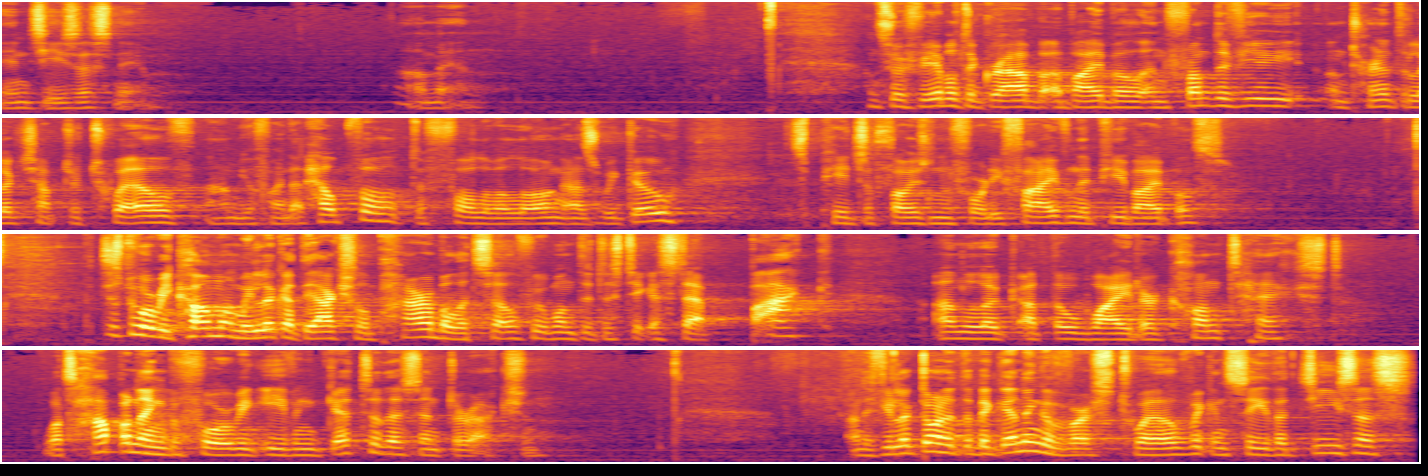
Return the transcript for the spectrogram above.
In Jesus' name, amen. And so, if you're able to grab a Bible in front of you and turn it to Luke chapter 12, um, you'll find that helpful to follow along as we go. It's page 1045 in the Pew Bibles. But just before we come and we look at the actual parable itself, we want to just take a step back and look at the wider context. What's happening before we even get to this interaction? And if you look down at the beginning of verse 12, we can see that Jesus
